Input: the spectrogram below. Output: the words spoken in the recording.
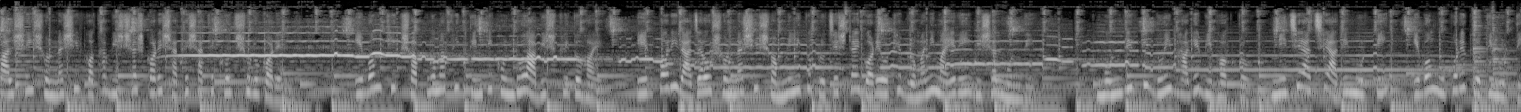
পাল সেই সন্ন্যাসীর কথা বিশ্বাস করে সাথে সাথে খোঁজ শুরু করেন। এবং ঠিক স্বপ্নমাফিক তিনটি কুণ্ডও আবিষ্কৃত হয়। এরপরই রাজা ও সন্ন্যাসীর সম্মিলিত প্রচেষ্টায় গড়ে ওঠে ব্রহ্মাণী মায়ের এই বিশাল মন্দির। মন্দিরটি দুই ভাগে বিভক্ত। নিচে আছে আদি মূর্তি এবং উপরে প্রতিমূর্তি।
